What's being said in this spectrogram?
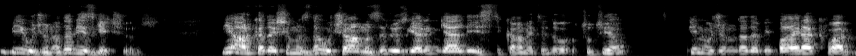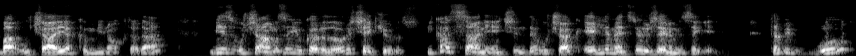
Bir ucuna da biz geçiyoruz. Bir arkadaşımız da uçağımızı rüzgarın geldiği istikamete doğru tutuyor. İpin ucunda da bir bayrak var uçağa yakın bir noktada. Biz uçağımızı yukarı doğru çekiyoruz. Birkaç saniye içinde uçak 50 metre üzerimize geliyor. Tabii bu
